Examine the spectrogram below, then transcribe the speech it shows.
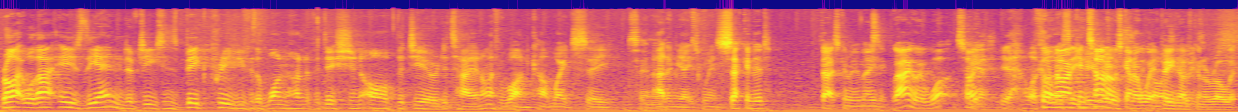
Right, well, that is the end of GCN's big preview for the 100th edition of the Giro d'Italia. And I, for one, can't wait to see Same. Adam Yates win. Seconded. That's going to be amazing. Well, hang on, what? Sorry. Yeah, yeah. Well, I I thought can't Nairo Quintana was going to win. I can't Pinot's going to roll it.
